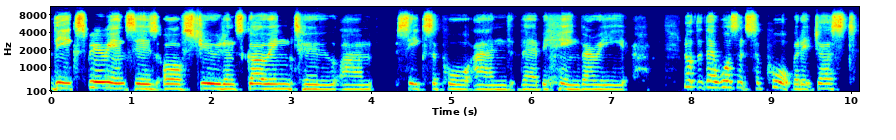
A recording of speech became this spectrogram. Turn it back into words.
the experiences of students going to um, seek support and there being very, not that there wasn't support, but it just,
